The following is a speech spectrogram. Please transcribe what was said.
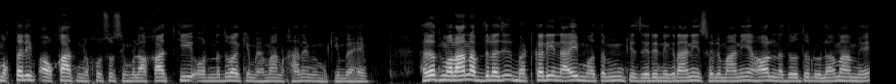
مختلف اوقات میں خصوصی ملاقات کی اور ندوہ کے مہمان خانے میں مقیم رہے حضرت مولانا عبدالعزیز بھٹکلی نائب محتمیم کے زیر نگرانی سلیمانیہ ہال ندوۃ العلماء میں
